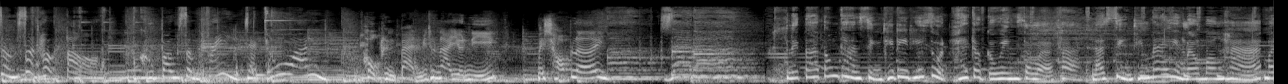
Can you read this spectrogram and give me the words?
สูงสุด6ต่อ คูปองส่งฟรีแจกทั้งวัน 6-8 มิถุนายนนี้ ไปช็อปเลย ลิต้าต้องการสิ่งที่ดีที่สุดให้กับกวินเสมอค่ะ และสิ่งที่แม่อย่างเรามองหามา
